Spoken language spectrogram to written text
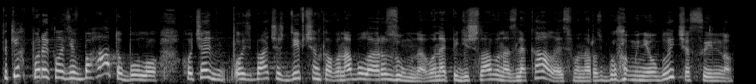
Таких прикладів багато було. Хоча, ось бачиш, дівчинка вона була розумна. Вона підійшла, вона злякалась, вона розбила мені обличчя сильно,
